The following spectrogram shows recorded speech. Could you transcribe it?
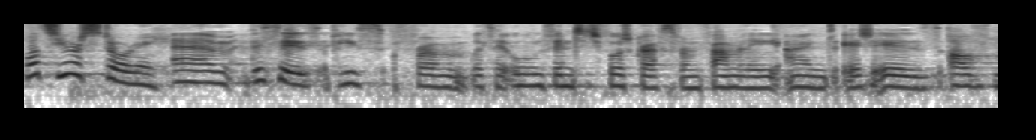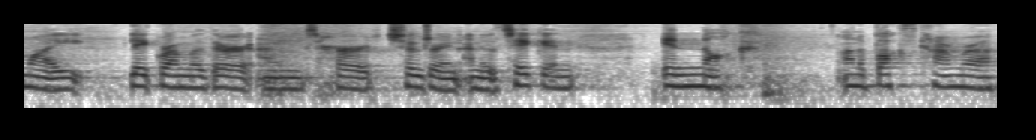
What's your story? Um, this is a piece from, let's say, old vintage photographs from family, and it is of my late grandmother and her children, and it was taken in Knock on a box camera.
